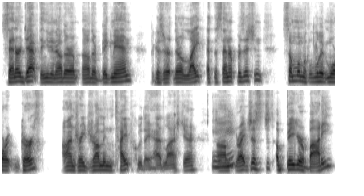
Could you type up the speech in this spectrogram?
center depth? They need another another big man because they're they're light at the center position. Someone with a little bit more girth, Andre Drummond type, who they had last year um, Mhm. right? Just just a bigger body,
